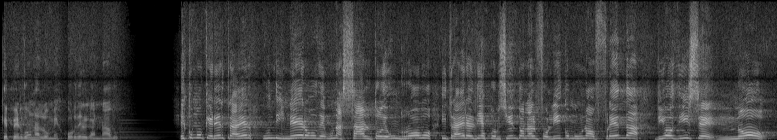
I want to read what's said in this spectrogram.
que perdona lo mejor del ganado. Es como querer traer un dinero de un asalto, de un robo y traer el 10% al alfolí como una ofrenda. Dios dice, no.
